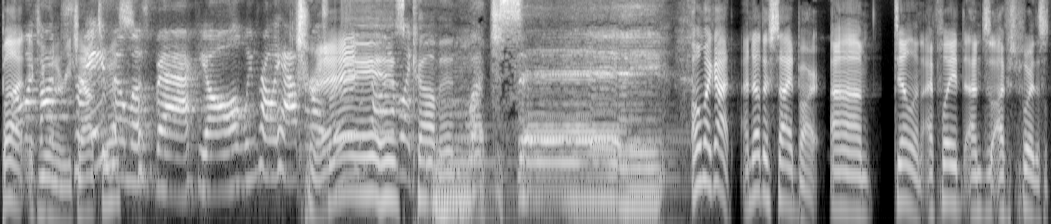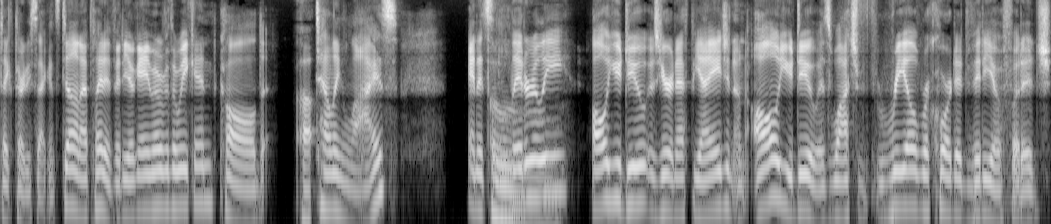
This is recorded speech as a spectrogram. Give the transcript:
but oh my if you want to reach Trey's out to us, almost back, y'all. We probably have like, Trey we probably have, is like, coming. What you say? oh my god, another sidebar. Um, Dylan, I played. I'm just, I'm sure this will take thirty seconds. Dylan, I played a video game over the weekend called Uh, Telling Lies, and it's Ooh. literally all you do is you're an FBI agent, and all you do is watch real recorded video footage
